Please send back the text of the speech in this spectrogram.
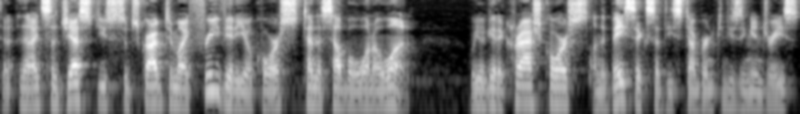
then I'd suggest you subscribe to my free video course, Tennis Elbow 101 where you'll get a crash course on the basics of these stubborn, confusing injuries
